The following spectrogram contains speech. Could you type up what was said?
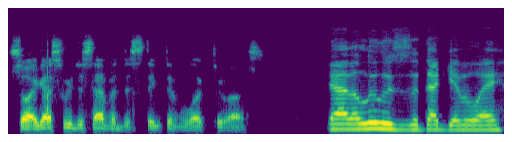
So I guess we just have a distinctive look to us. Yeah, the Lulu's is a dead giveaway.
